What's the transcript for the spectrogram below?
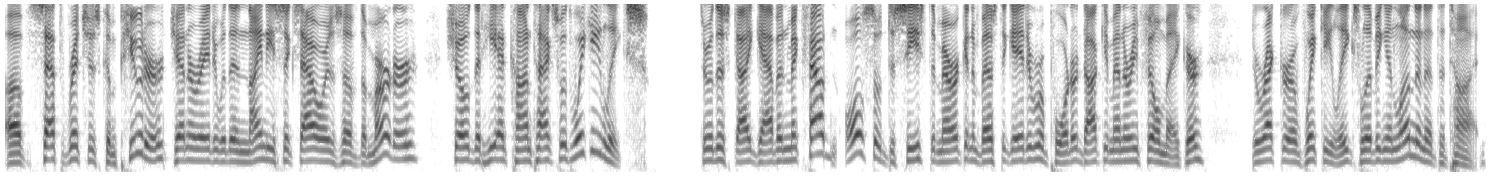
of Seth Rich's computer generated within 96 hours of the murder showed that he had contacts with WikiLeaks through this guy, Gavin MacFadyen, also deceased American investigative reporter, documentary filmmaker, director of WikiLeaks, living in London at the time.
